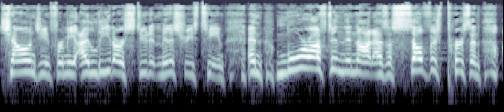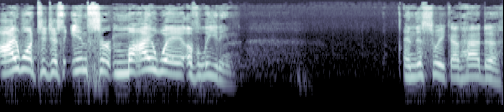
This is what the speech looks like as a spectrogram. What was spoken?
challenging for me. I lead our student ministries team, and more often than not, as a selfish person, I want to just insert my way of leading. And this week, I've had to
